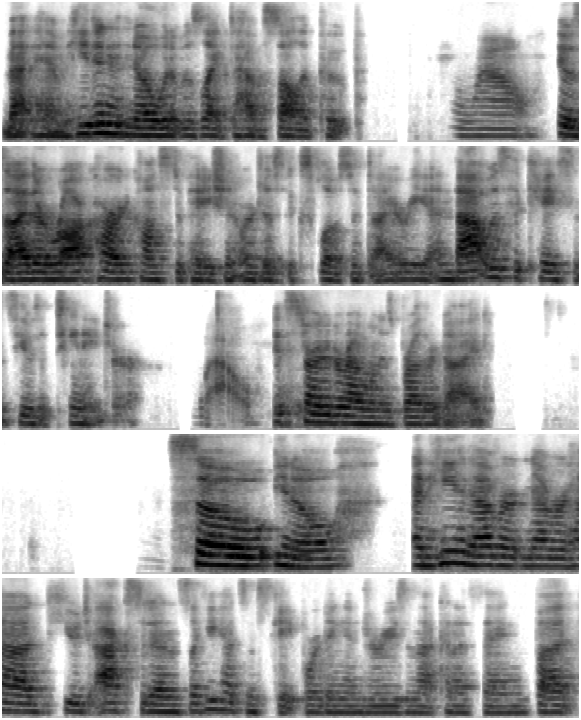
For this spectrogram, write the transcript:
met him. He didn't know what it was like to have a solid poop. Oh, wow. It was either rock hard constipation or just explosive diarrhea. And that was the case since he was a teenager. Wow. It started around when his brother died. So, you know, and he had ever never had huge accidents. Like he had some skateboarding injuries and that kind of thing. But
